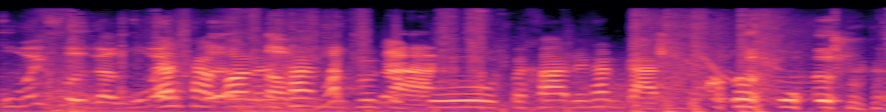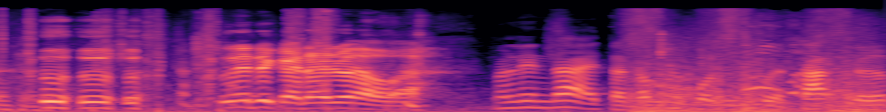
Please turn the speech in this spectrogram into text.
กูไม่ฝึกอะกูแอไม่ดแท็กออนตอบท่านพัฒคุยกับนากูไปฆ่าด้วยท่านกัน เล่นด้วยกันได้ด้วยเหรอวะมันเล่นได้แต่ต้องมีคนเปิดสร้างเซิร์ฟ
